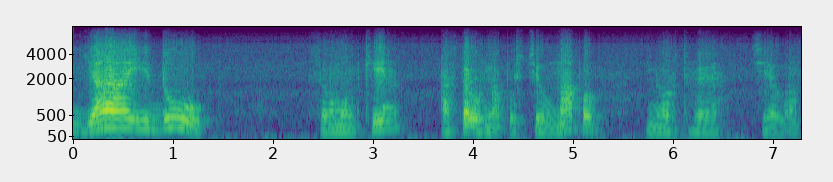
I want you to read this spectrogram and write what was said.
Я иду!» Соломон Кейн осторожно опустил на пол мертвое тело.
